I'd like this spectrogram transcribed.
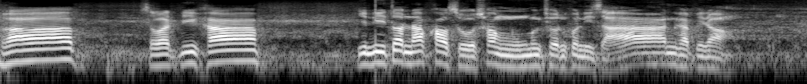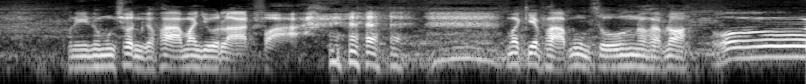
ครับ สวัสดีครับ ยินดีต้อนรับเข้าสู่ช่องหนุ่มเมืองชนคนอีสานครับพี่น้อง วันนี้หนุ่มเมืองชนก็พามาอยู่หลาดฝ่ามาเก็บภาพมุมสูงนะครับเนาะ โอ้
